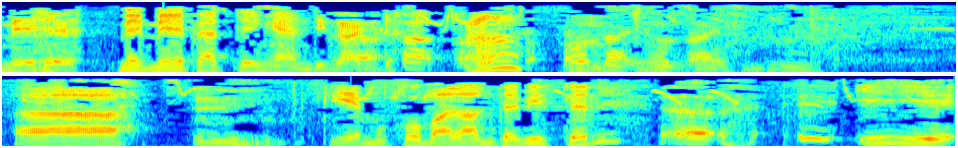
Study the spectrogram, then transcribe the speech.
මේ මේ මේ පැත්තෙන් ඇඳි ගන්න හොඳයි හොඳයි. ආ කියමුකෝ බලන්ත විස්තරේ ඊයේ.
